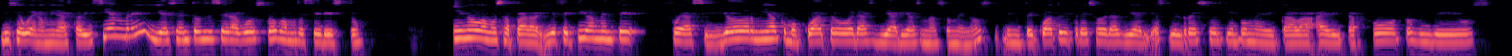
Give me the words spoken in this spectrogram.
Dije, bueno, mira, hasta diciembre y ese entonces era agosto, vamos a hacer esto. Y no vamos a parar. Y efectivamente fue así. Yo dormía como cuatro horas diarias más o menos, entre cuatro y tres horas diarias y el resto del tiempo me dedicaba a editar fotos, videos,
